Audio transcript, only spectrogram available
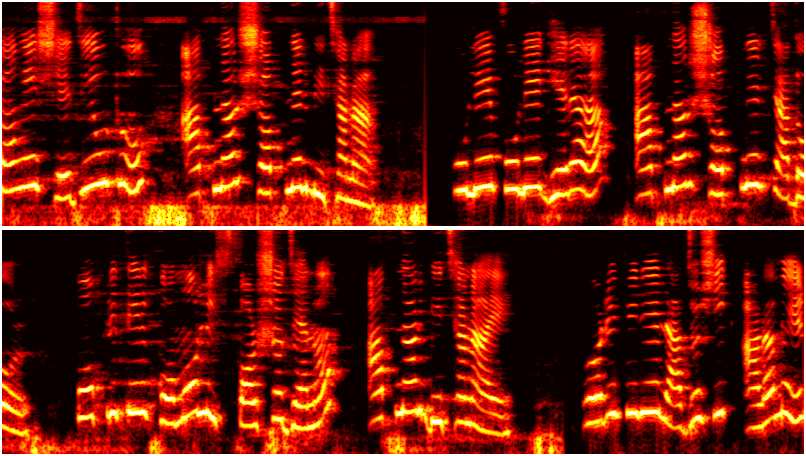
রঙে সেজে উঠুক আপনার স্বপ্নের বিছানা। ফুলে ফুলে ঘেরা আপনার স্বপ্নের চাদর। প্রকৃতির কোমল স্পর্শ যেন আপনার বিছানায়। ঘরে ফিরে রাজসিক আরামের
